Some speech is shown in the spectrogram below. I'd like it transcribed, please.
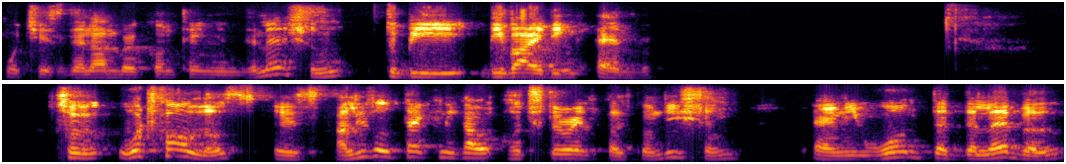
which is the number contained in dimension, to be dividing m. So what follows is a little technical Hodge theoretical condition, and you want that the level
